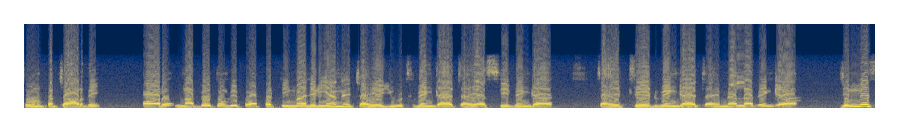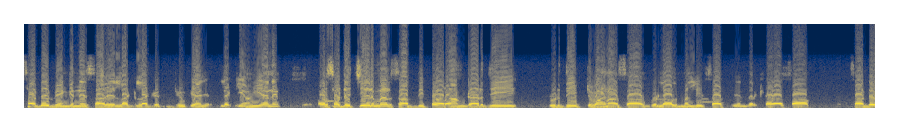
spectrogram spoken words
ਚੋਣ ਪ੍ਰਚਾਰ ਦੀ। ਔਰ 90 ਤੋਂ ਵੀ ਪ੍ਰੋਪਰ ਟੀਮਾਂ ਜਿਹੜੀਆਂ ਨੇ, ਚਾਹੇ ਯੂਥ ਵਿੰਗ ਹੈ, ਚਾਹੇ ਐਸਸੀ ਵਿੰਗ ਹੈ, ਚਾਹੇ ਟ੍ਰੇਡ ਵਿੰਗ ਹੈ, ਚਾਹੇ ਮਹਿਲਾ ਵਿੰਗ ਹੈ ਜਿੰਨੇ ਸਾਡੇ ਵਿੰਗ ਨੇ ਸਾਰੇ ਅਲੱਗ-ਅਲੱਗ ਡਿਊਟੀਆਂ 'ਚ ਲੱਗੀਆਂ ਹੋਈਆਂ ਨੇ ਔਰ ਸਾਡੇ ਚੇਅਰਮੈਨ ਸਾਹਿਬ ਦੀਪਾ ਰਾਮਗੜ੍ਹ ਜੀ, ਗੁਰਦੀਪ ਟਵਾਣਾ ਸਾਹਿਬ, ਗੁਰਲਾਲ ਮੱਲੀ ਸਾਹਿਬ ਤੇਂਦਰ ਖਹਿਰਾ ਸਾਹਿਬ, ਸਾਡੇ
